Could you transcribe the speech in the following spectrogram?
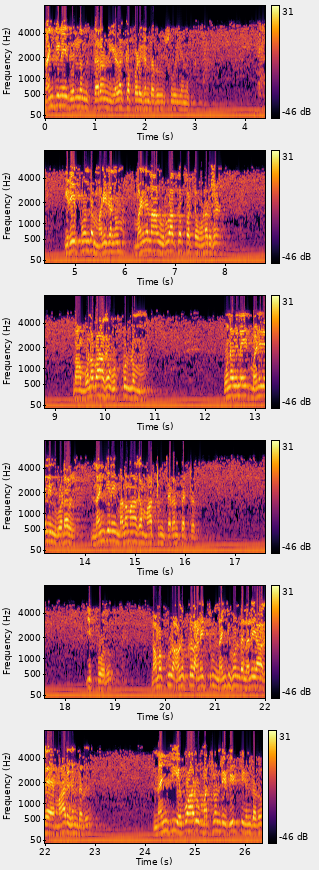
நஞ்சினை வெல்லும் திறன் இழக்கப்படுகின்றது சூரியனுக்கு. இதை போன்ற மனிதனும் மனிதனால் உருவாக்கப்பட்ட உணர்வுகள் நாம் உணவாக உட்கொள்ளும் உணவினை மனிதனின் உடல் நஞ்சினை மலமாக மாற்றும் திறன் பெற்றது. இப்போது நமக்குள் அணுக்கள் அனைத்தும் நஞ்சு கொண்ட நிலையாக மாறுகின்றது. நஞ்சு எவ்வாறு மற்றொன்றை வீழ்த்துகின்றதோ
